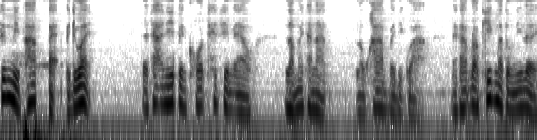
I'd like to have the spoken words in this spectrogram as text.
ซึ่งมีภาพแปะไปด้วย แต่ถ้าอันนี้เป็นโค้ด HTML เราไม่ถนัดเราข้ามไปดีกว่านะครับ เราคลิกมาตรงนี้เลย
